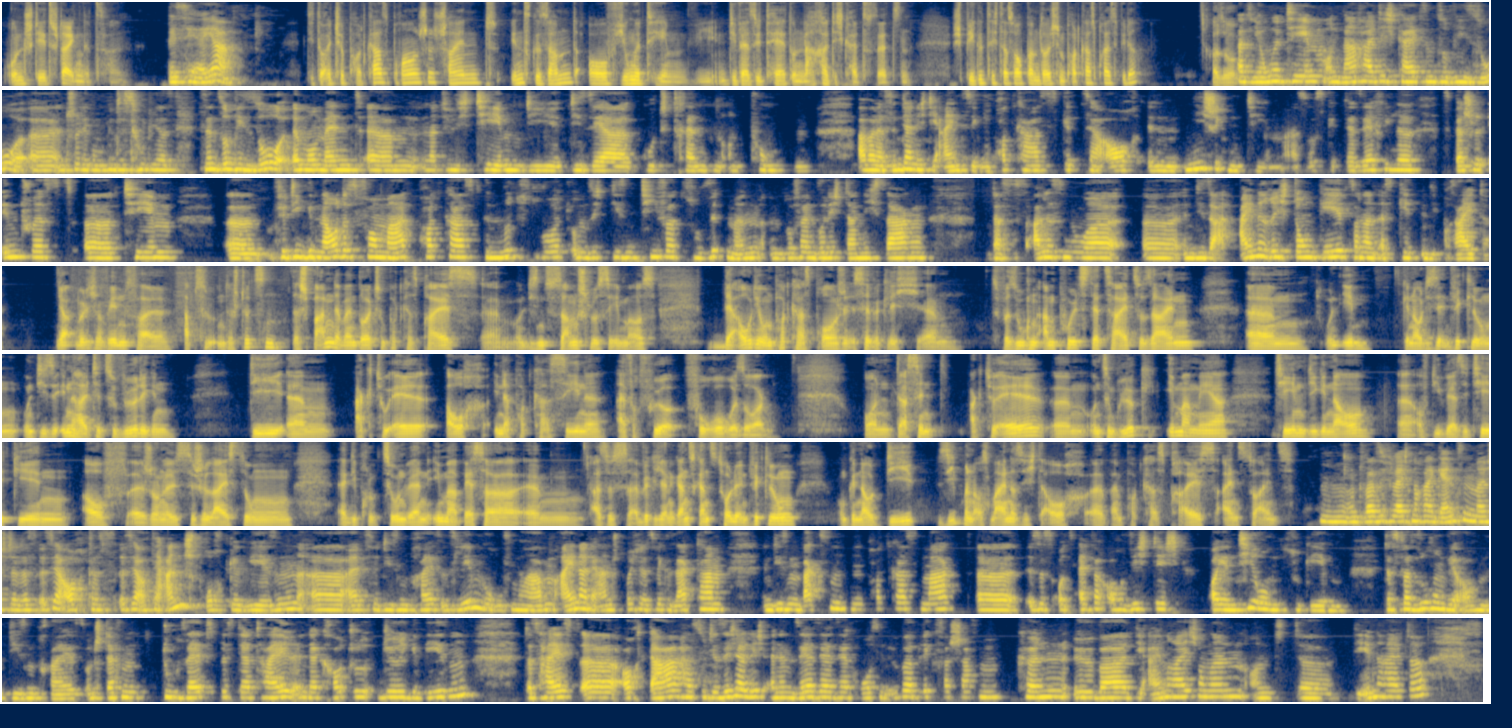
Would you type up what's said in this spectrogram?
Und stets steigende Zahlen. Bisher ja. Die deutsche Podcast-Branche scheint insgesamt auf junge Themen wie Diversität und Nachhaltigkeit zu setzen. Spiegelt sich das auch beim Deutschen Podcastpreis wieder? Also, also junge Themen und Nachhaltigkeit sind sowieso, äh, Entschuldigung bitte Tobias, sind sowieso im Moment ähm, natürlich Themen, die, die sehr gut trenden und punkten. Aber das sind ja nicht die einzigen. Podcasts gibt's ja auch in nischigen Themen. Also es gibt ja sehr viele Special Interest äh, Themen, äh, für die genau das Format Podcast genutzt wird, um sich diesen tiefer zu widmen. Insofern würde ich da nicht sagen, dass es alles nur äh, in diese eine Richtung geht, sondern es geht in die Breite. Ja, würde ich auf jeden Fall absolut unterstützen. Das Spannende beim Deutschen Podcastpreis ähm, und diesem Zusammenschluss eben aus der Audio- und Podcastbranche ist ja wirklich ähm, zu versuchen, am Puls der Zeit zu sein ähm, und eben genau diese Entwicklung und diese Inhalte zu würdigen, die ähm, aktuell auch in der Podcast-Szene einfach für Furore sorgen. Und das sind aktuell ähm, und zum Glück immer mehr Themen, die genau äh, auf Diversität gehen, auf äh, journalistische Leistungen. Äh, die Produktionen werden immer besser. Ähm, also es ist wirklich eine ganz, ganz tolle Entwicklung. Und genau die sieht man aus meiner Sicht auch äh, beim Podcastpreis eins zu eins. Mhm, und was ich vielleicht noch ergänzen möchte, das ist ja auch, das ist ja auch der Anspruch gewesen, äh, als wir diesen Preis ins Leben gerufen haben. Einer der Ansprüche, dass wir gesagt haben, in diesem wachsenden Podcastmarkt äh, ist es uns einfach auch wichtig, Orientierung zu geben. Das versuchen wir auch mit diesem Preis. Und Steffen, du selbst bist ja Teil in der Krautjury gewesen. Das heißt, äh, auch da hast du dir sicherlich einen sehr, sehr, sehr großen Überblick verschaffen können über die Einreichungen und äh, die Inhalte.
